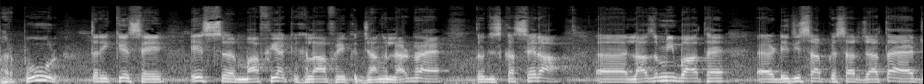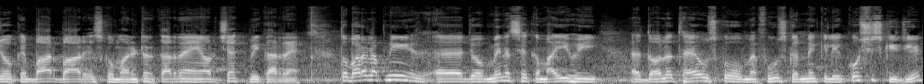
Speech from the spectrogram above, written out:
भरपूर तरीके से इस माफिया के ख़िलाफ़ एक जंग लड़ रहा है। तो जिसका सिरा लाजमी बात है। डीजी साहब के सर जाता है, जो कि बार बार इसको मॉनिटर कर रहे हैं और चेक भी कर रहे हैं। तो बहरहाल अपनी जो मेहनत से कमाई हुई दौलत है, उसको महफूज करने के लिए कोशिश कीजिए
